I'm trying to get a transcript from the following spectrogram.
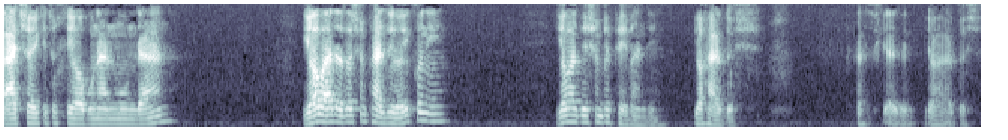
بچههایی که تو خیابونن موندن یا باید ازشون پذیرایی کنین یا باید بهشون بپیوندین. یا هر دوش. یا هر دوش.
